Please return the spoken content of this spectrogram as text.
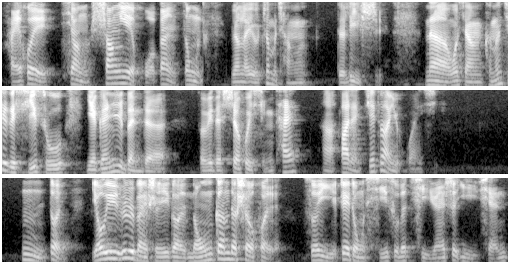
还会向商业伙伴送。原来有这么长。的历史，那我想可能这个习俗也跟日本的所谓的社会形态啊发展阶段有关系。嗯，对，由于日本是一个农耕的社会，所以这种习俗的起源是以前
